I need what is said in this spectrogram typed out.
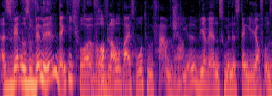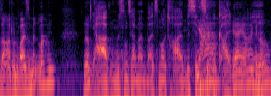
Also es wird nur so wimmeln, denke ich, vor, vor blau-weiß-rotem Farbenspiel. Wir werden zumindest, denke ich, auf unsere Art und Weise mitmachen. Ne? Ja, wir müssen uns ja mal als neutral ein bisschen zurückhalten. Ja, ja, Äh, genau.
